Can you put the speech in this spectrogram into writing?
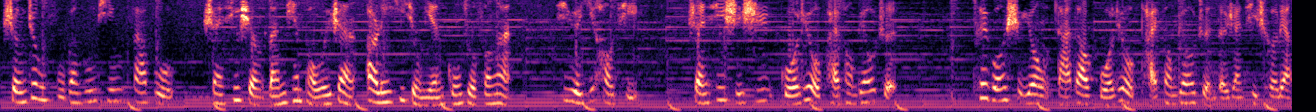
省政府办公厅发布陕西省蓝天保卫战二零一九年工作方案。七月一号起，陕西实施国六排放标准，推广使用达到国六排放标准的燃气车辆。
